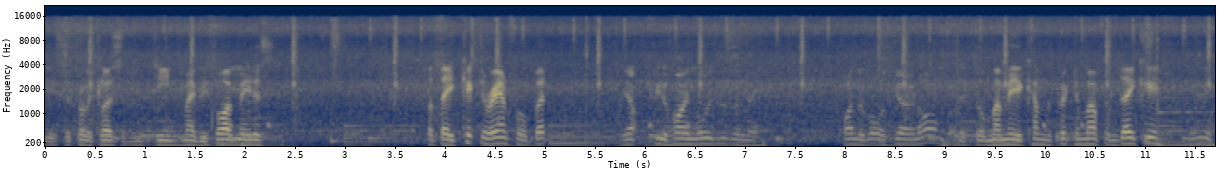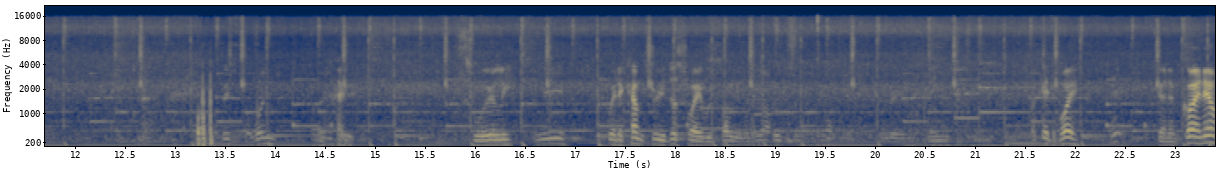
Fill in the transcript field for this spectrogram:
Yeah, so probably closer than 10, maybe 5 metres. But they kicked around for a bit. yeah, a few high noises and they wondered what was going on. But They thought mummy had come to pick them up from daycare. yeah. Probably the wind. Swirly. Yeah. We'd have come through this way, we probably would have them. Okay, the boy. Yeah. Going to have a now.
